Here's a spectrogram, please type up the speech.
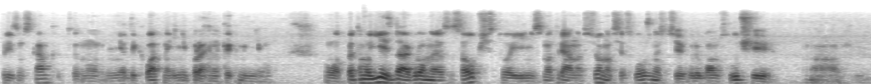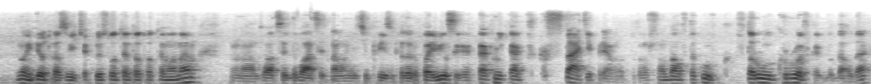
призм скам как-то ну, неадекватно и неправильно как минимум. Вот, поэтому есть, да, огромное сообщество, и несмотря на все, на все сложности, в любом случае ну, идет развитие. Плюс вот этот вот МММ 2020 на монете призм, который появился как, как никак кстати прям, вот, потому что он дал в такую вторую кровь как бы дал, да,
